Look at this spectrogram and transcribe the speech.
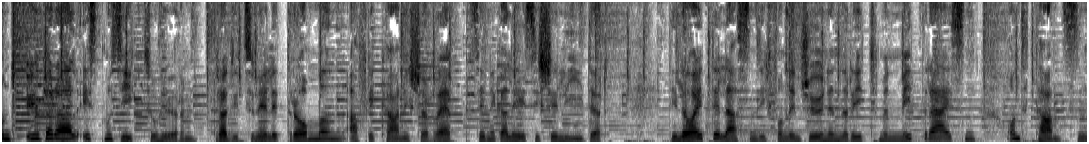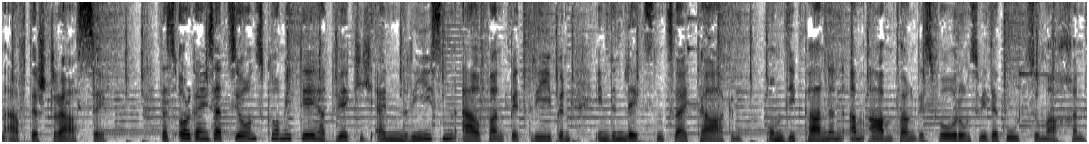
Und überall ist Musik zu hören. Traditionelle Trommeln, afrikanischer Rap, senegalesische Lieder. Die Leute lassen sich von den schönen Rhythmen mitreißen und tanzen auf der Straße. Das Organisationskomitee hat wirklich einen Riesenaufwand betrieben in den letzten zwei Tagen, um die Pannen am Anfang des Forums wieder gut zu machen.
